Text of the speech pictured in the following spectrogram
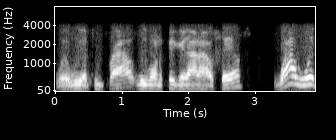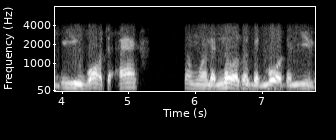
where we are too proud, we want to figure it out ourselves. Why wouldn't you want to ask someone that know a little bit more than you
